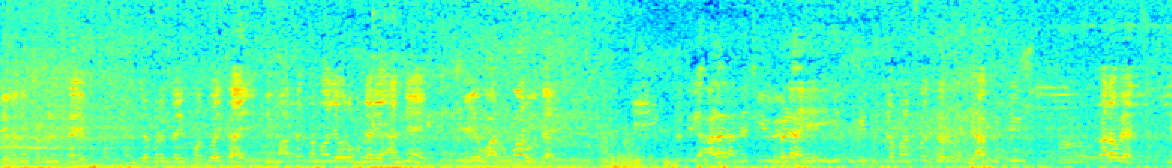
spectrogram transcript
देवेंद्र फडणवीस साहेब यांच्यापर्यंत हे पोचवायचं आहे. की माता समाजावर होणारे अन्याय हे वारंवार होत आहे ही कुठेतरी आळा घालण्याची वेळ आहे ही तुम्ही तुमच्या मार्फत जर ह्या गोष्टी अ, कराव्यात ही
